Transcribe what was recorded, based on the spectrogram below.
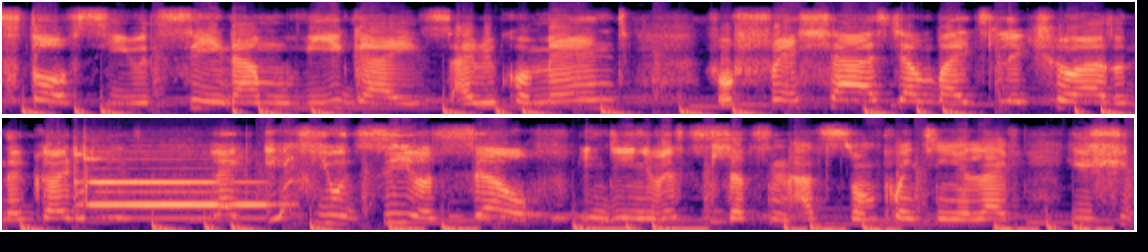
stuffs you would see in that movie, you guys, I recommend for freshers, jambites, lecturers, undergraduates. Like if you would see yourself in the university setting at some point in your life, you should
